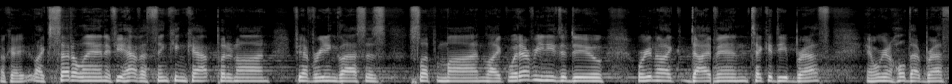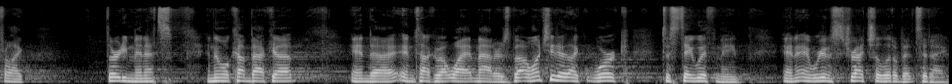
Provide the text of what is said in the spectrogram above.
okay, like settle in. If you have a thinking cap, put it on. If you have reading glasses, slip them on. Like whatever you need to do, we're going to like dive in, take a deep breath, and we're going to hold that breath for like 30 minutes, and then we'll come back up and, uh, and talk about why it matters. But I want you to like work to stay with me, and, and we're going to stretch a little bit today.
